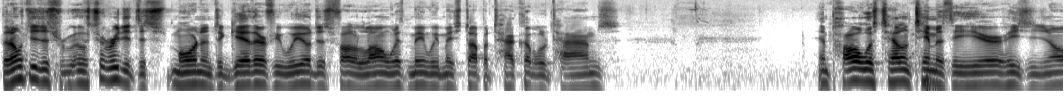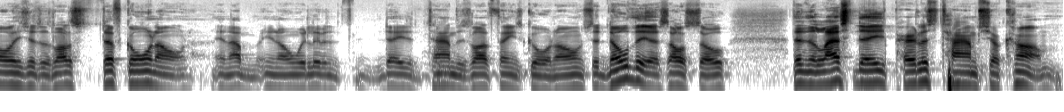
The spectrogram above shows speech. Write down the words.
But I want you to just let's read it this morning together, if you will. Just follow along with me. We may stop a couple of times. And Paul was telling Timothy here, he said, you know, he said, there's a lot of stuff going on. And I'm, you know, we live in day to time, there's a lot of things going on. He said, know this also, that in the last days perilous times shall come.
